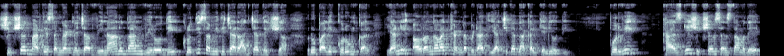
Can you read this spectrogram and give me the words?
शिक्षक भारती संघटनेच्या विनाअनुदान विरोधी कृती समितीच्या राज्याध्यक्षा रुपाली कुरुमकर यांनी औरंगाबाद खंडपीठात याचिका दाखल केली होती. पूर्वी खाजगी शिक्षण संस्थांमध्ये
